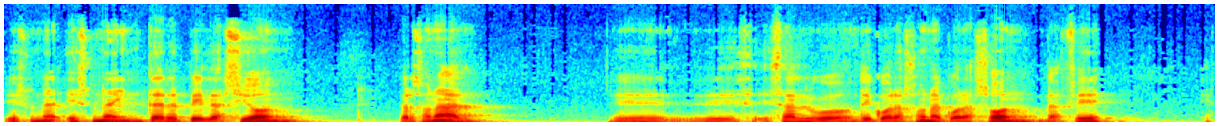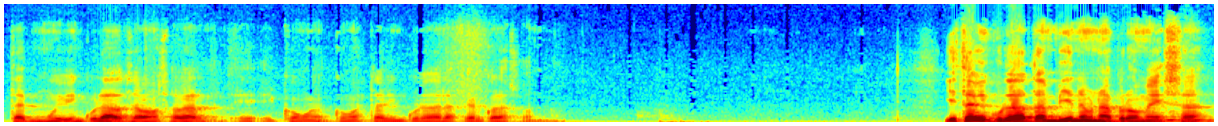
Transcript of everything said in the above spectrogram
es una, es una interpelación personal, eh, es, algo de corazón a corazón. La fe está muy vinculada, ya vamos a ver eh, cómo, está vinculada la fe al corazón. Y está vinculada también a una promesa.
